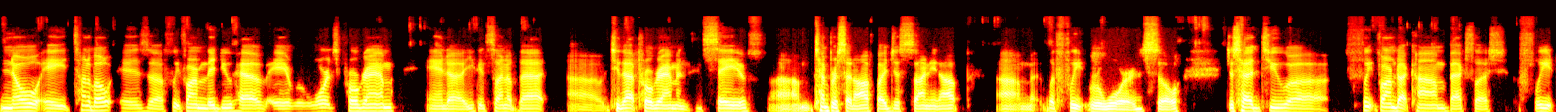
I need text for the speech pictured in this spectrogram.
know a ton about is uh, Fleet Farm. They do have a rewards program and uh, you can sign up that uh, to that program and, and save um, 10% off by just signing up um, with Fleet Rewards. So just head to uh, fleetfarm.com backslash fleet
